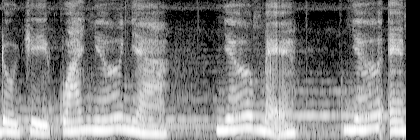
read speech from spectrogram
đôi khi quá nhớ nhà, nhớ mẹ, nhớ em,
